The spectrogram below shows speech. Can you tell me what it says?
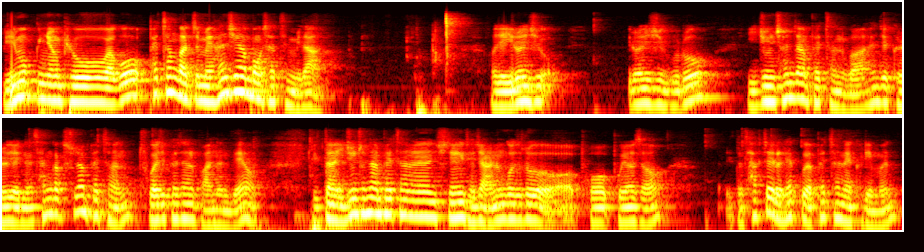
밀목균형표하고 패턴 관점의 1시간봉 차트입니다. 어제 이런 식, 이런 식으로 이중 천장 패턴과 현재 그려져 있는 삼각 수렴 패턴 두 가지 패턴을 봤는데요. 일단 이중 천장 패턴은 진행이 되지 않은 것으로 어, 보, 보여서 일단 삭제를 했고요. 패턴의 그림은.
